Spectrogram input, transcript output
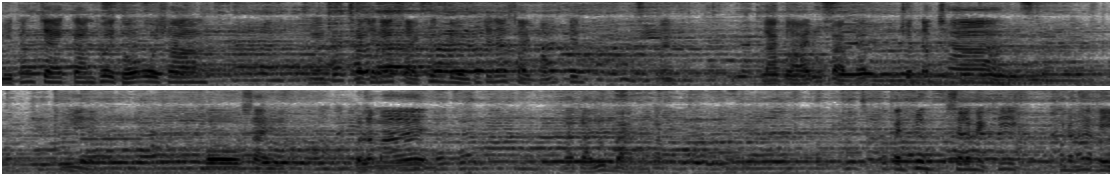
มีทั้งแจกันถ้วยโถโอชาม ภาชนะใส่เครื่องดื่มภาชนะใส่ของกินอะหลากหลายรูปแบบครับ ชุดน้ำชา นี่โบใส่ผลไม้ หลากหลายรูปแบบนะครับ ก็เป็นเครื่องเซรามิกที่คุณภาพดี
